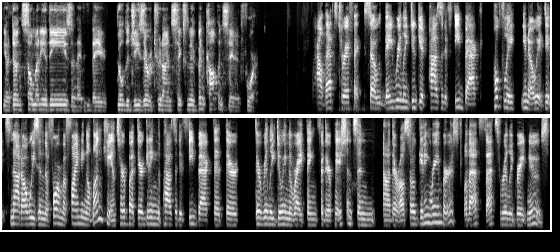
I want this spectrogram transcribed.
you know done so many of these and they they build the g0296 and they've been compensated for it. Wow that's terrific. So they really do get positive feedback. Hopefully, you know, it, it's not always in the form of finding a lung cancer, but they're getting the positive feedback that they're they're really doing the right thing for their patients, and uh, they're also getting reimbursed. Well, that's that's really great news.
